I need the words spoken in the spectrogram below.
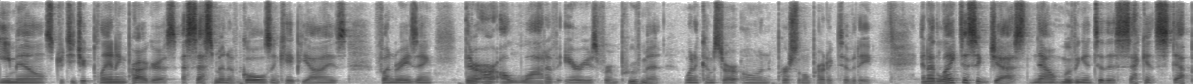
Email, strategic planning progress, assessment of goals and KPIs, fundraising. There are a lot of areas for improvement when it comes to our own personal productivity. And I'd like to suggest, now moving into the second step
